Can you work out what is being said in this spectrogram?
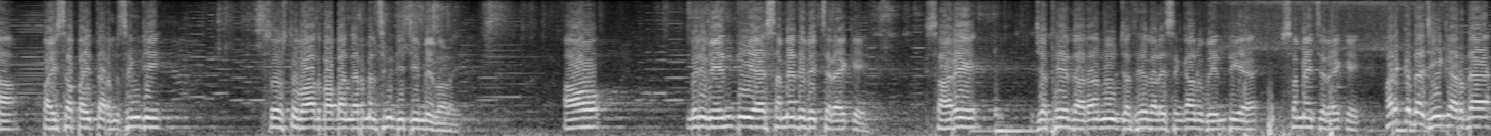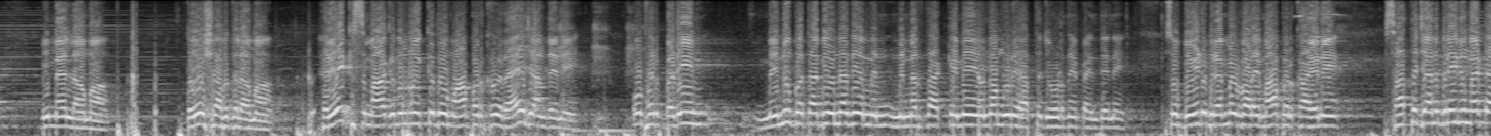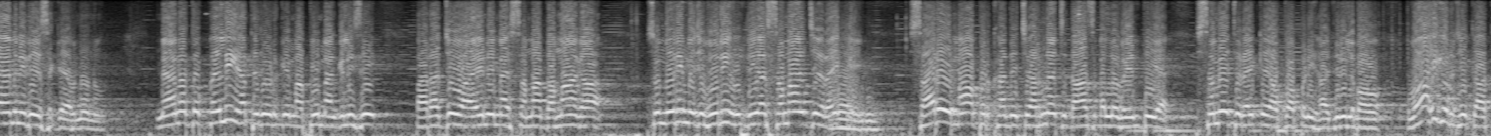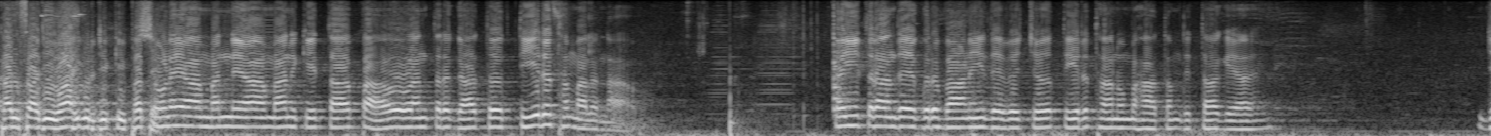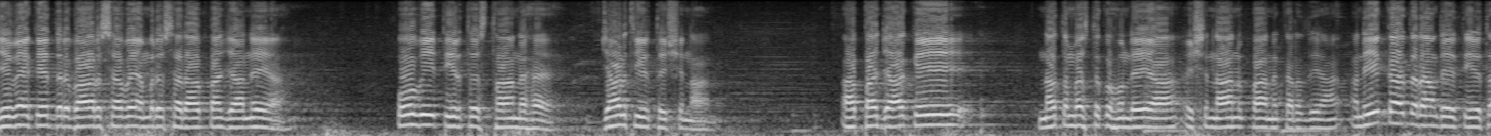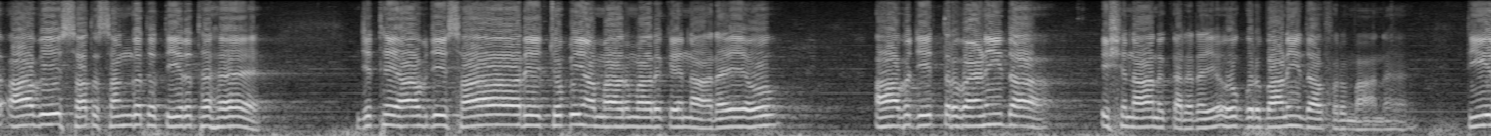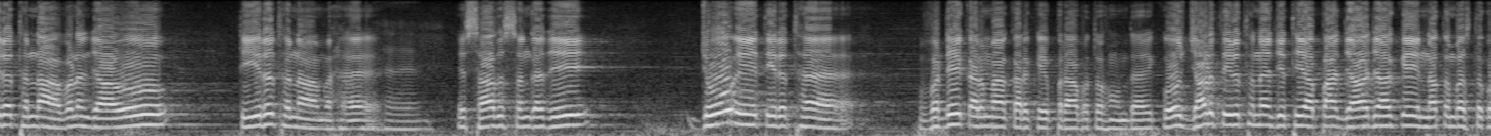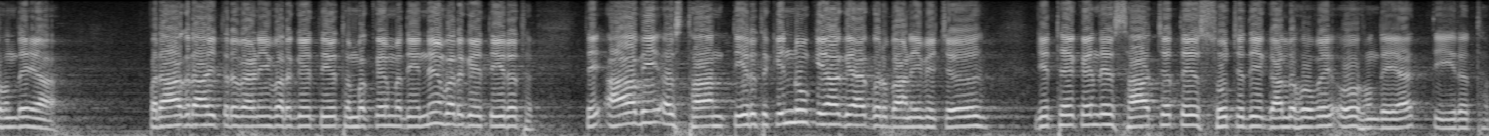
ਰਾਣਾ ਭਾਈ ਸਾਹਿਬ, ਭਾਈ ਧਰਮ ਸਿੰਘ ਜੀ ਸੋ ਉਸ ਤੋਂ ਬਾਅਦ ਬਾਬਾ ਨਿਰਮਲ ਸਿੰਘ ਜੀ ਜੀਮੇ ਵਾਲੇ। ਆਓ, ਮੇਰੀ ਬੇਨਤੀ ਹੈ ਸਮੇਂ ਦੇ ਵਿੱਚ ਰਹਿ ਕੇ, ਸਾਰੇ ਜਥੇਦਾਰਾਂ ਨੂੰ ਜਥੇ ਵਾਲੇ ਸਿੰਘਾਂ ਨੂੰ ਬੇਨਤੀ ਹੈ ਸਮੇਂ 'ਚ ਰਹਿ ਕੇ, ਹਰ ਇੱਕ ਦਾ ਜੀ ਕਰਦਾ ਵੀ ਮੈਂ ਲਾਵਾਂ, ਦੋ ਸ਼ਬਦ ਲਾਵਾਂ। ਹਰੇਕ ਸਮਾਗਮ ਨੂੰ ਇੱਕ ਦੋ ਮਹਾਂਪੁਰਖ ਰਹਿ ਜਾਂਦੇ ਨੇ। ਉਹ ਫਿਰ ਬੜੀ ਮੈਨੂੰ ਪਤਾ ਵੀ ਉਹਨਾਂ ਦੀ ਨਿਮਰਤਾ ਕਿਵੇਂ ਉਹਨਾਂ ਮੂਰੇ ਹੱਥ ਜੋੜਨੇ ਪੈਂਦੇ ਨੇ। ਸੋ ਬੀੜ ਬ੍ਰਾਹਮਣ ਵਾਲੇ ਮਹਾਂਪੁਰਖ ਆਏ ਨੇ। 7 ਜਨਵਰੀ ਨੂੰ ਮੈਂ ਟਾਈਮ ਨਹੀਂ ਦੇ ਸਕਿਆ ਉਹਨਾਂ ਨੂੰ। ਮੈਂ ਉਹਨਾਂ ਤੋਂ ਪਹਿਲਾਂ ਹੀ ਹੱਥ ਜੋੜ ਕੇ ਮਾਫੀ ਮੰਗ ਲਈ ਸੀ ਪਰ ਅੱਜ ਉਹ ਆਏ ਨੇ ਮੈਂ ਸਮਾਂ ਦਵਾਂਗਾ। ਸੋ ਮੇਰੀ ਮਜਬੂਰੀ ਹੁੰਦੀ ਹੈ ਸਮਾਂ 'ਚ ਰਹਿ ਕੇ ਸਾਰੇ ਮਹਾਂਪੁਰਖਾਂ ਦੇ ਚਰਨਾਂ 'ਚ ਦਾਸ ਵੱਲੋਂ ਬੇਨਤੀ ਹੈ ਸਮੇਂ 'ਚ ਰਹਿ ਕੇ ਆਪੋ ਆਪਣੀ ਹਾਜ਼ਰੀ ਲਵਾਓ। ਵਾਹਿਗੁਰੂ ਜੀ ਕਾ ਖਾਲਸਾ ਜੀ ਵਾਹਿਗੁਰੂ ਜੀ ਕੀ ਫਤਿਹ। ਸੁਣਿਆ ਮੰਨਿਆ ਮਨ ਕੀਤਾ ਭਾਉ ਅੰਤਰਗਤ ਤੀਰਥ ਮਲ ਨਾਉ। ਕਈ ਤਰ੍ਹਾਂ ਦੇ ਗੁਰਬਾਣੀ ਦੇ ਵਿੱਚ ਤੀਰਥਾਂ ਨੂੰ ਮਹਾਤਮ ਦਿੱਤਾ ਗਿਆ ਹੈ। ਜਿਵੇਂ ਕਿ ਦਰਬਾਰ ਸਾਹਿਬ ਅੰਮ੍ਰਿਤਸਰ ਆਪਾਂ ਜਾਣੇ ਆ, ਉਹ ਵੀ ਤੀਰਥ ਸਥਾਨ ਹੈ, ਜੜ ਤੀਰਥ ਇਸ਼ਨਾਨ। ਆਪਾਂ ਜਾ ਕੇ ਨਤਮਸਤਕ ਹੁੰਦੇ ਆ, ਇਸ਼ਨਾਨ ਪਾਨ ਕਰਦੇ ਆ, ਅਨੇਕਾਂ ਤਰ੍ਹਾਂ ਦੇ ਤੀਰਥ, ਆ ਵੀ ਸਤ ਸੰਗਤ ਤੀਰਥ ਹੈ, ਜਿੱਥੇ ਆਪ ਜੀ ਸਾਰੇ ਚੁੱਭੀਆਂ ਮਾਰ ਮਾਰ ਕੇ ਨਹਾ ਰਹੇ ਹੋ, ਆਪ ਜੀ ਤਰਵੈਣੀ ਦਾ ਇਸ਼ਨਾਨ ਕਰ ਰਹੇ ਹੋ, ਗੁਰਬਾਣੀ ਦਾ ਫਰਮਾਨ ਹੈ। ਤੀਰਥ ਨਹਾਵਣ ਜਾਓ ਤੀਰਥ ਨਾਮ ਹੈ। ਇਹ ਸਾਧ ਸੰਗਤ ਜੀ ਜੋ ਇਹ ਤੀਰਥ ਹੈ ਵੱਡੇ ਕਰਮਾਂ ਕਰਕੇ ਪ੍ਰਾਪਤ ਹੁੰਦਾ ਹੈ। ਕੋ ਜੜ ਤੀਰਥ ਨੇ ਜਿੱਥੇ ਆਪਾਂ ਜਾ ਜਾ ਕੇ ਨਤਮਸਤਕ ਹੁੰਦੇ ਆ। ਪ੍ਰਾਗਰਾਜ ਤਰਵੈਣੀ ਵਰਗੇ ਤੀਰਥ ਮੱਕੇ ਮਦੀਨੇ ਵਰਗੇ ਤੀਰਥ ਤੇ ਆ ਵੀ ਅਸਥਾਨ ਤੀਰਥ ਕਿਹਨੂੰ ਕਿਹਾ ਗਿਆ ਗੁਰਬਾਣੀ ਵਿੱਚ? ਜਿੱਥੇ ਕਹਿੰਦੇ ਸੱਚ ਤੇ ਸੁੱਚ ਦੀ ਗੱਲ ਹੋਵੇ, ਉਹ ਹੁੰਦੇ ਆ ਤੀਰਥ।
